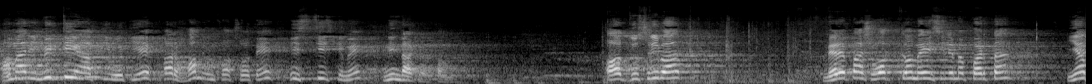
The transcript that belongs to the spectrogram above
हमारी मिट्टी आपकी होती है और हम इन्फ्लक्स होते हैं, इस चीज़ की मैं निंदा करता हूँ। और दूसरी बात, मेरे पास वक्त कम है, इसलिए मैं पढ़ता। यहाँ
